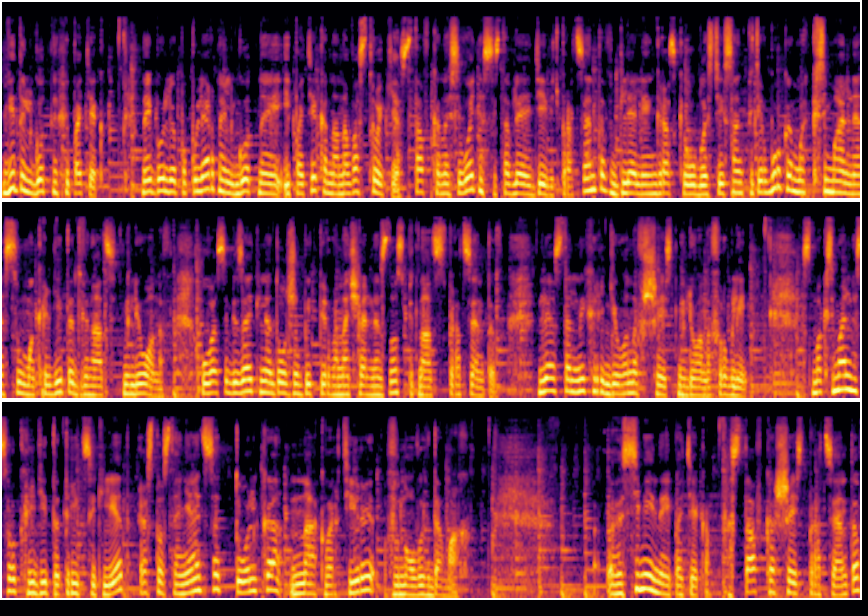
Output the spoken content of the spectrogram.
Виды льготных ипотек. Наиболее популярная льготная ипотека на новостройке. Ставка на сегодня составляет 9%. Для Ленинградской области и Санкт-Петербурга максимальная сумма кредита 12 миллионов. У вас обязательно должен быть первоначальный взнос 15%. Для остальных регионов 6 миллионов рублей. С максимальный срок кредита 30 лет распространяется только на квартиры в новых домах. Э, семейная ипотека. Ставка 6%.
